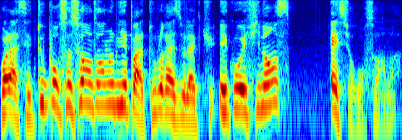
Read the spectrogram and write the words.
Voilà, c'est tout pour ce soir. N'oubliez pas, tout le reste de l'actu éco et finance est sur Boursorama.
